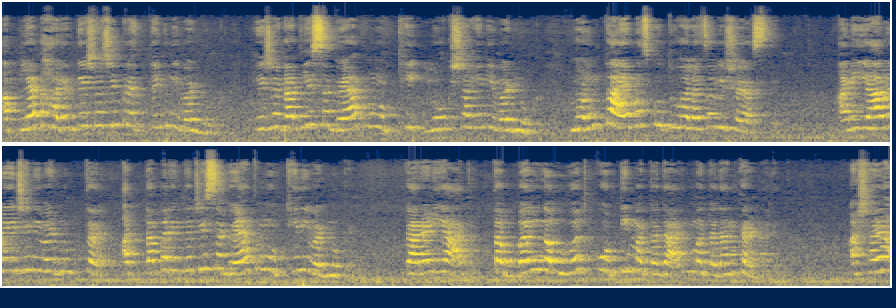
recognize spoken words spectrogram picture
आपल्या भारत देशाची प्रत्येक निवडणूक ही जगातली सगळ्यात मोठी लोकशाही निवडणूक म्हणून कायमच कुतूहलाचा विषय असते. आणि यावेळेची निवडणूक तर आतापर्यंतची सगळ्यात मोठी निवडणूक आहे. कारण यात तब्बल नव्वद कोटी मतदार मतदान करणार आहेत. अशा या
